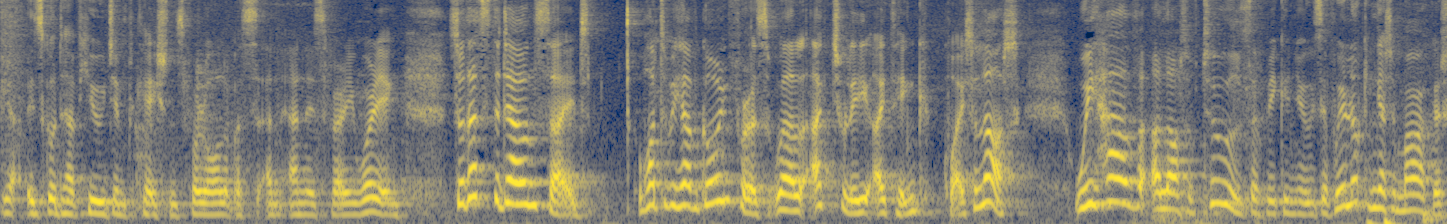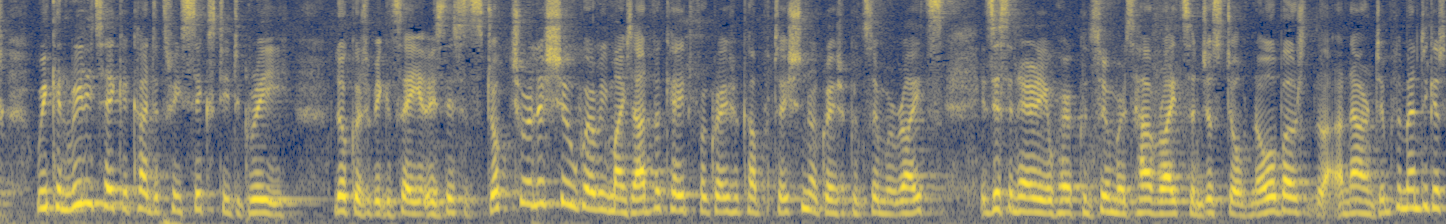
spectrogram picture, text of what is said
yeah, is going to have huge implications for all of us and, and is very worrying so that's the downside what do we have going for us? Well, actually, I think quite a lot. We have a lot of tools that we can use. If we're looking at a market, we can really take a kind of 360 degree look at it. We can say, is this a structural issue where we might advocate for greater competition or greater consumer rights? Is this an area where consumers have rights and just don't know about it and aren't implementing it?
